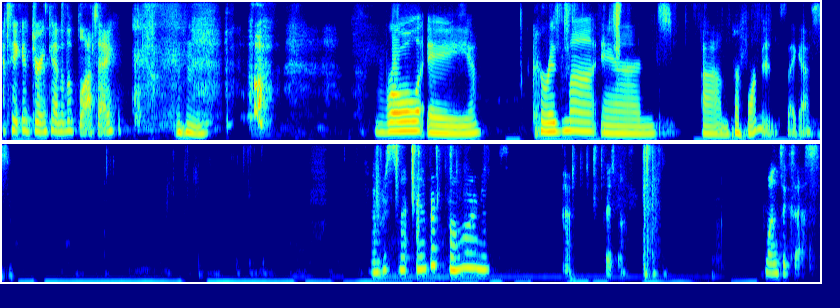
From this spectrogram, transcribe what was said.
I take a drink out of the blatte. Mhm. Roll a charisma and um, performance, I guess. Charisma and performance. Ah, charisma. One success.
